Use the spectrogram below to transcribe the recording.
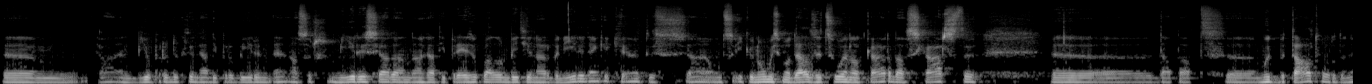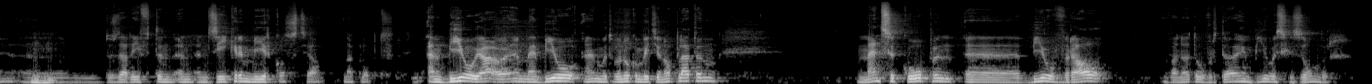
Um, ja, en bioproducten, ja, die proberen, hè, als er meer is, ja, dan, dan gaat die prijs ook wel een beetje naar beneden, denk ik. Hè. Dus ja, ons economisch model zit zo in elkaar dat schaarste, uh, dat dat uh, moet betaald worden. Hè. Mm -hmm. dus dat heeft een, een, een, zekere meerkost, ja, dat klopt. En bio, ja, met bio hè, moeten we ook een beetje opletten. Mensen kopen bio vooral vanuit overtuiging, bio is gezonder.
